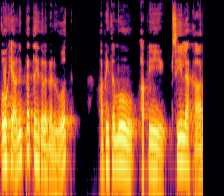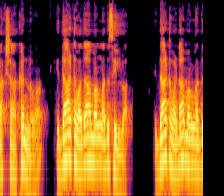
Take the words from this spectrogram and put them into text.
ඕකේ අනිත් පැත්ත හිතලා බැලුවොත් අපි හිතමු අපි සීලයක් ආරක්ෂා කරනවා. එදාට වඩා මං අද සිල්වත්. එදාට වඩා මං අද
